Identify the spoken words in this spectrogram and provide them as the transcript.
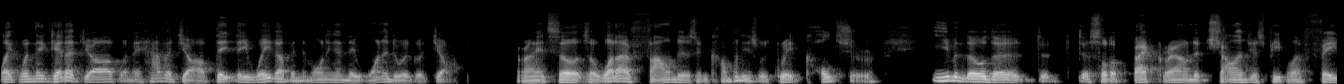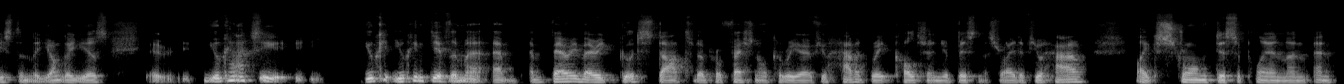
Like when they get a job, when they have a job, they they wake up in the morning and they want to do a good job right? So, so what I've found is in companies with great culture, even though the, the, the sort of background, the challenges people have faced in the younger years, eh, you can actually you can you can give them a, a, a, very very good start to their professional career if you have a great culture in your business right? If you have like strong discipline and and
